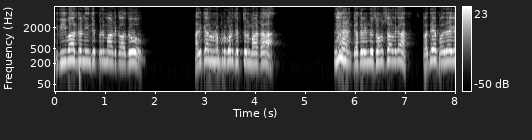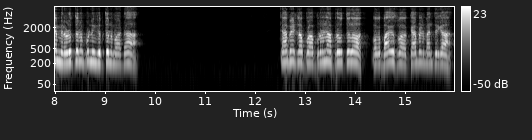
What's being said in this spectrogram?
ఇది ఇవాళ నేను చెప్పిన మాట కాదు. అధికారం ఉన్నప్పుడు కూడా చెప్తున్న మాట. గత రెండు సంవత్సరాలుగా పదే పదేగా మీరు అడుగుతున్నప్పుడు నేను చెప్తున్న మాట. క్యాబినెట్లో అప్పుడు అప్పుడున్న ప్రభుత్వంలో ఒక భాగస్వా క్యాబినెట్ మంత్రిగా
